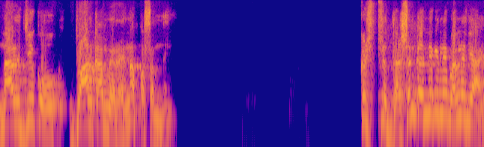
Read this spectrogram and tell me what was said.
नारद जी को द्वारका में रहना पसंद नहीं। कृष्ण दर्शन करने के लिए भले जाए,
